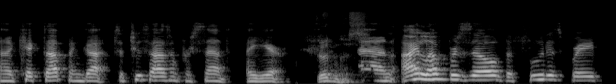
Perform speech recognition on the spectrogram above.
uh, kicked up and got to two thousand percent a year. Goodness. And I love Brazil. The food is great.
